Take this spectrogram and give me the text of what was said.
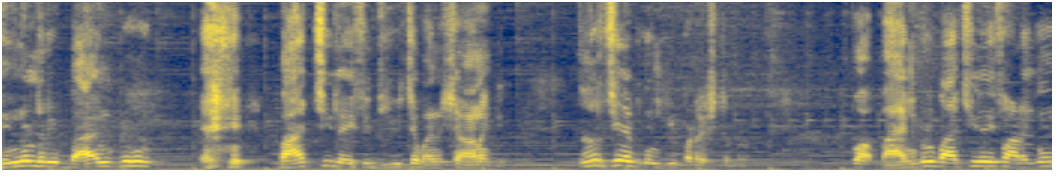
നിങ്ങളുടെ ഒരു ബാംഗ്ലൂർ ബാച്ചി ലൈഫ് ജീവിച്ച മനുഷ്യനാണെങ്കിൽ. തീർച്ചയായിട്ടും എനിക്ക് ഈ പടം ഇഷ്ടപ്പെടും ബാംഗ്ലൂർ ബാച്ചി ലൈഫ് അടങ്ങി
